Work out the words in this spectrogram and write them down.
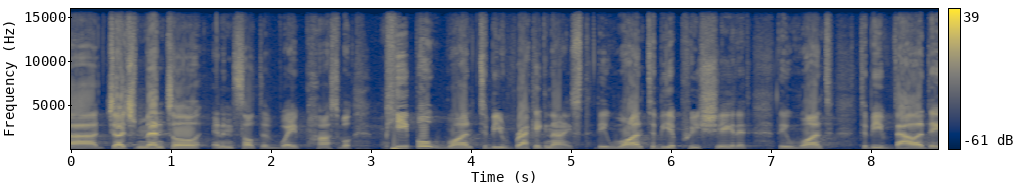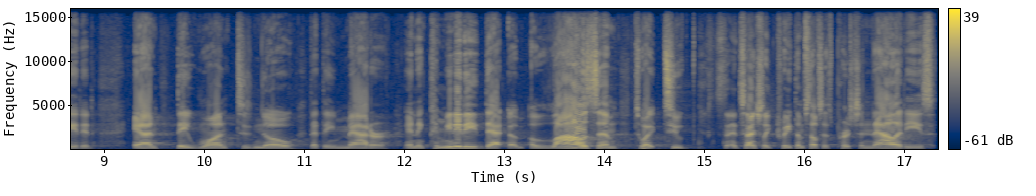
uh, judgmental and insultive way possible. People want to be recognized, they want to be appreciated, they want to be validated, and they want to know that they matter. And a community that uh, allows them to, to essentially create themselves as personalities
